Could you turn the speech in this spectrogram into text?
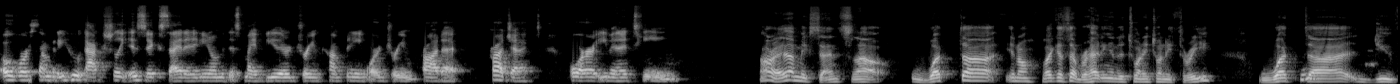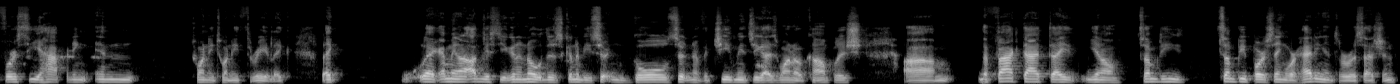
over somebody who actually is excited you know this might be their dream company or dream product project or even a team. All right that makes sense. Now what uh you know like i said we're heading into 2023 what mm-hmm. uh do you foresee happening in 2023 like like like I mean, obviously you're going to know there's going to be certain goals, certain of achievements you guys want to accomplish. Um, the fact that I, you know, somebody, some people are saying we're heading into a recession.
